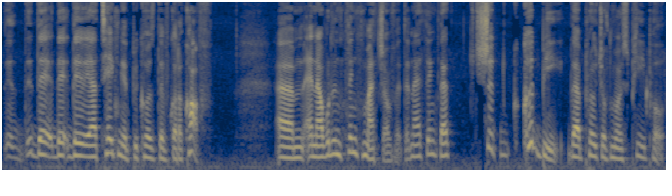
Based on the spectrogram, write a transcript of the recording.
they, they, they are taking it because they've got a cough. Um, and I wouldn't think much of it. And I think that should could be the approach of most people.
